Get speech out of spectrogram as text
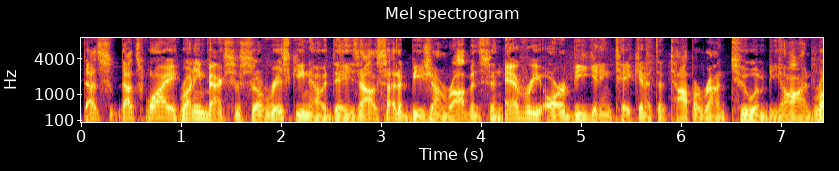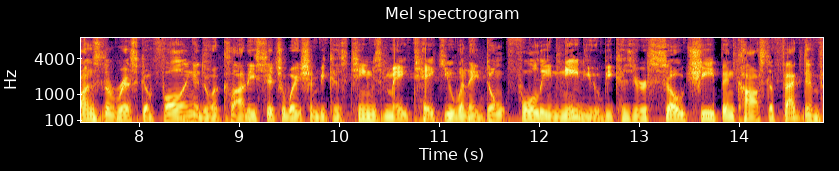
That's that's why running backs are so risky nowadays. Outside of Bijan Robinson, every RB getting taken at the top of round two and beyond runs the risk of falling into a cloudy situation because teams may take you when they don't fully need you because you're so cheap and cost effective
